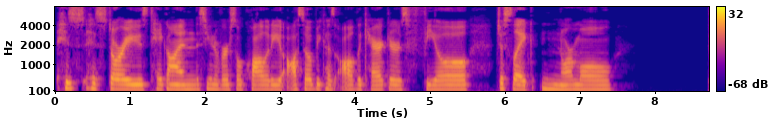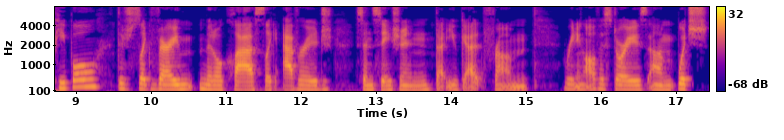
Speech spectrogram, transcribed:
his his stories take on this universal quality also because all the characters feel just like normal people there's just like very middle class like average sensation that you get from reading all of his stories um which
